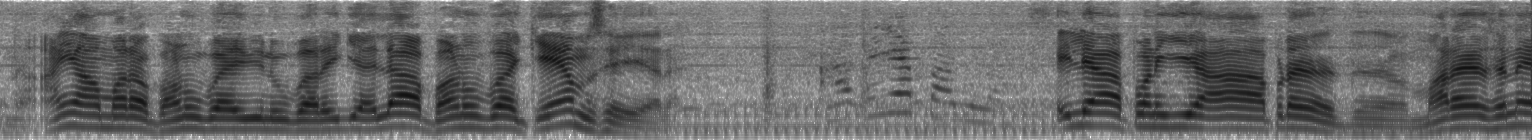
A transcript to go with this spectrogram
અને અહીંયા અમારા ભાણુભાઈ આવીને ઊભા રહી ગયા. એટલે આ ભાણુભાઈ કેમ છે યાર? એટલે પણ એ આ આપણે મારે છે ને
